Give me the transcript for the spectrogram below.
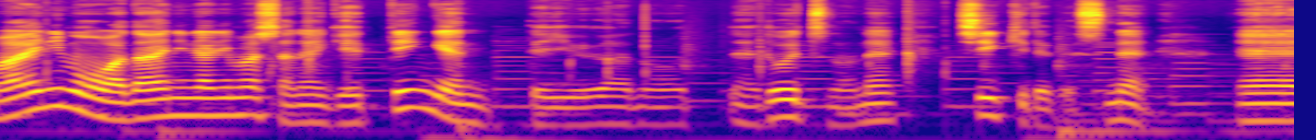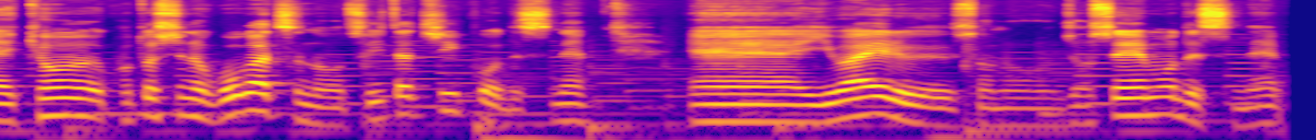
前にも話題になりましたね、ゲッティンゲンっていうあの、ドイツのね、地域でですね、えー今日今年の5月の1日以降ですね、えーいわゆるその女性もですね、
